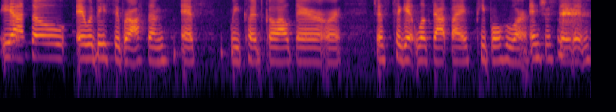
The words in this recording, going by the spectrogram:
Yeah, so it would be super awesome if we could go out there or just to get looked at by people who are interested and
